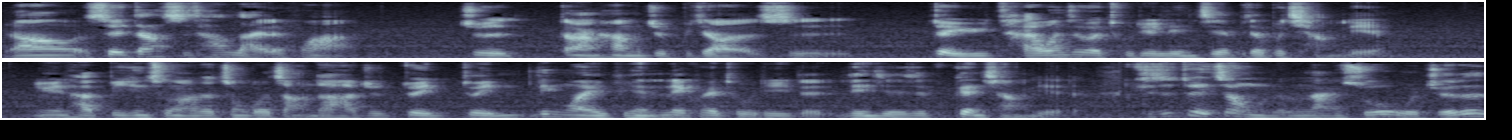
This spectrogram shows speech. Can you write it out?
然后所以当时他来的话，就是当然他们就比较是对于台湾这块土地连接比较不强烈。因为他毕竟从小在中国长大，就对对另外一边那块土地的连接是更强烈的。可是对这种人来说，我觉得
